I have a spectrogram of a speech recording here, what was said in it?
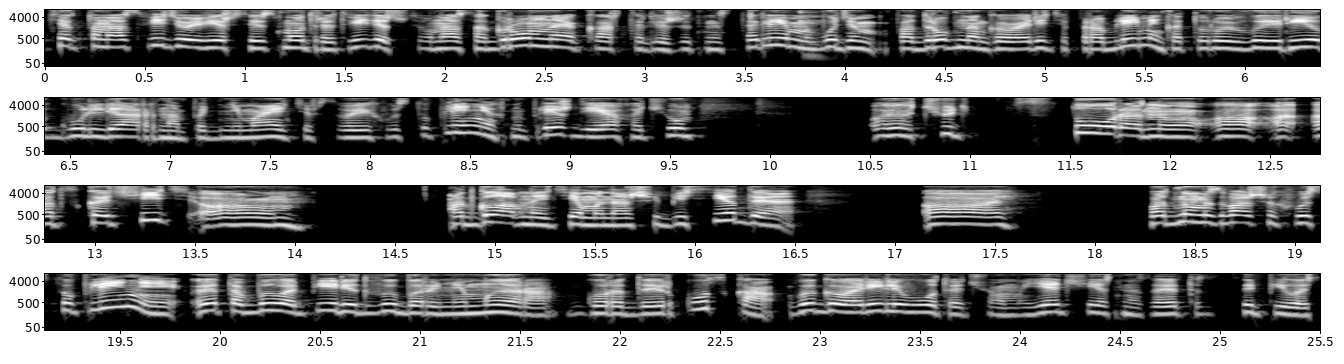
те, кто нас видеоверсии смотрят, видят, что у нас огромная карта лежит на столе, и мы будем подробно говорить о проблеме, которую вы регулярно поднимаете в своих выступлениях. Но прежде я хочу э, чуть в сторону а, а, отскочить а, от главной темы нашей беседы. В одном из ваших выступлений, это было перед выборами мэра города Иркутска, вы говорили вот о чем. Я честно за это зацепилась.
